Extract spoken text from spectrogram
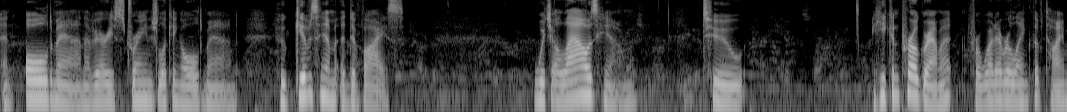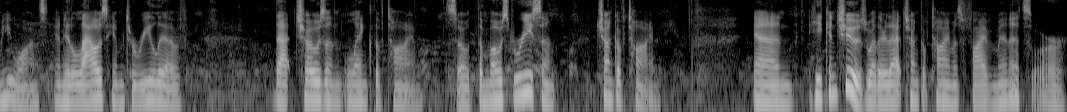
an old man, a very strange looking old man, who gives him a device which allows him to he can program it for whatever length of time he wants and it allows him to relive that chosen length of time. So the most recent chunk of time. And he can choose whether that chunk of time is 5 minutes or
